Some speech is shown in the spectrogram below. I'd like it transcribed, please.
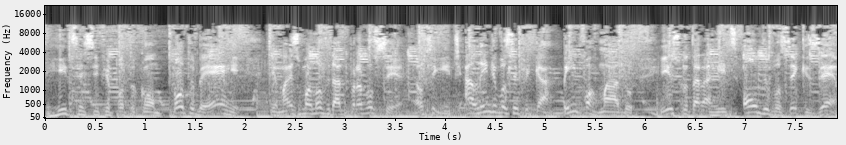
hitsrecife.com.br, tem mais uma novidade para você. É o seguinte, além de você ficar bem informado e escutar a Hits onde você quiser,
